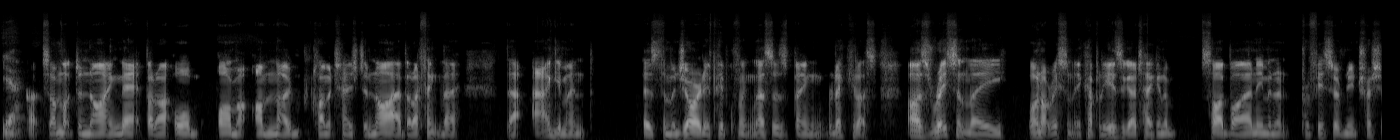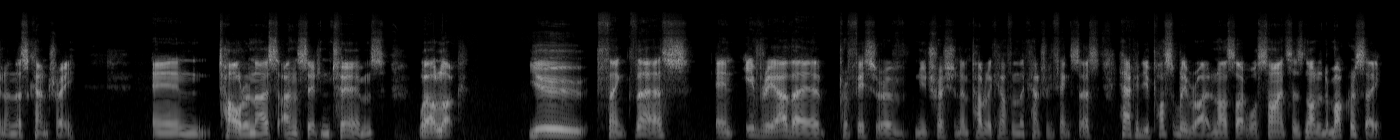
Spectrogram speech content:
Yeah. Uh, so I'm not denying that, but I, or, or I'm, I'm no climate change denier, but I think the the argument is the majority of people think this is being ridiculous. I was recently, well, not recently, a couple of years ago, taken aside by an eminent professor of nutrition in this country and told in those uncertain terms, well, look, you think this, and every other professor of nutrition and public health in the country thinks this. How could you possibly write? And I was like, well, science is not a democracy.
